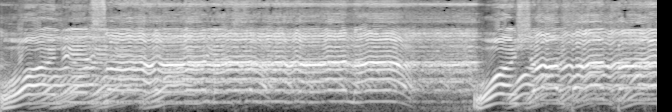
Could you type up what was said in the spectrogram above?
ولسانا ولسانا وشفتين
